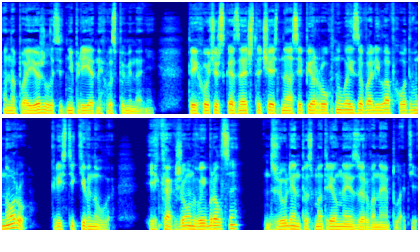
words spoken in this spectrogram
Она поежилась от неприятных воспоминаний. «Ты хочешь сказать, что часть насыпи рухнула и завалила вход в нору?» Кристи кивнула. «И как же он выбрался?» Джулиан посмотрел на изорванное платье.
